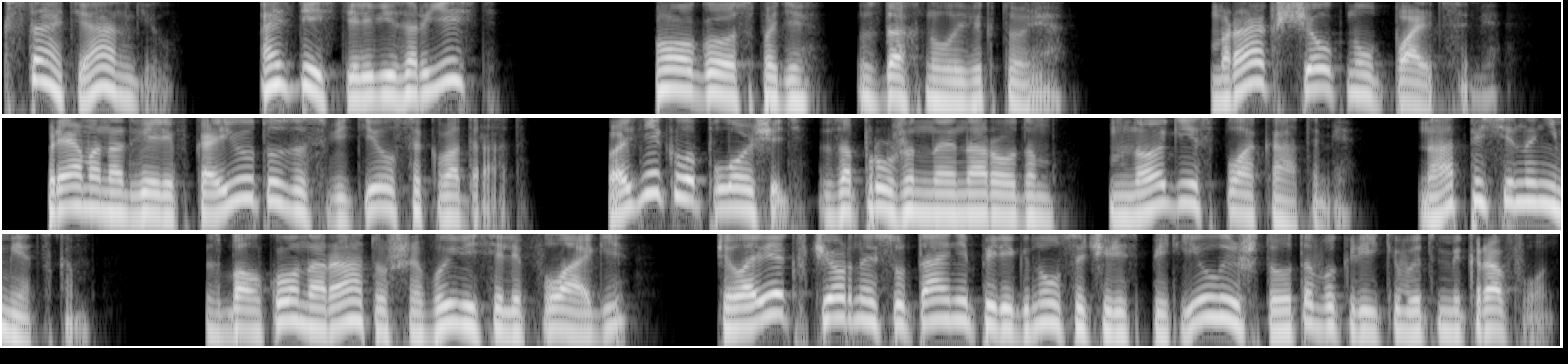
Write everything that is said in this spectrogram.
«Кстати, ангел, а здесь телевизор есть?» «О, Господи!» — вздохнула Виктория. Мрак щелкнул пальцами. Прямо на двери в каюту засветился квадрат. Возникла площадь, запруженная народом, многие с плакатами. Надписи на немецком. С балкона ратуши вывесили флаги. Человек в черной сутане перегнулся через перила и что-то выкрикивает в микрофон.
